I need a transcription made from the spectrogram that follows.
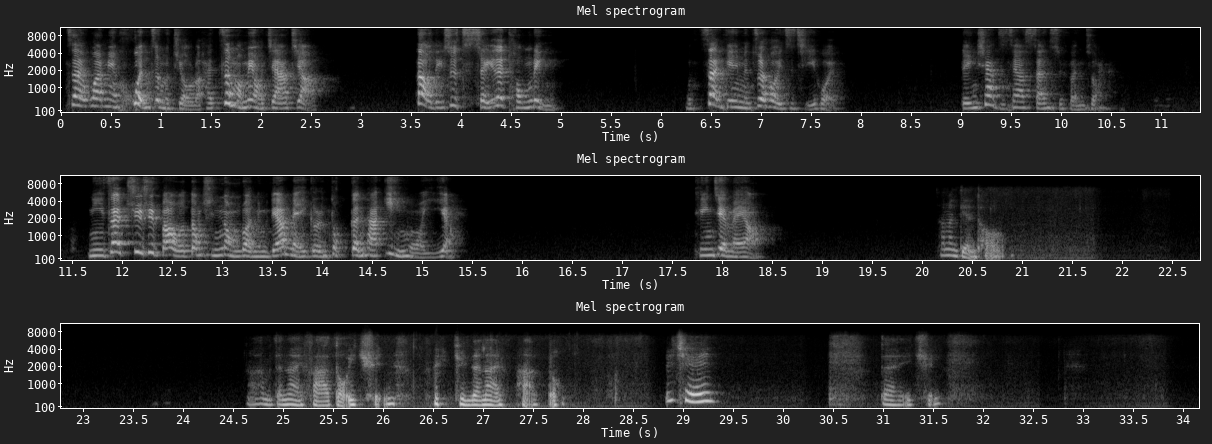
在外面混这么久了，还这么没有家教，到底是谁在统领？我再给你们最后一次机会，等一下只剩下三十分钟，你再继续把我的东西弄乱，你们等下每一个人都跟他一模一样，听见没有？他们点头，然后他们在那里发抖，一群 一群在那里发抖，一群。对，一群。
